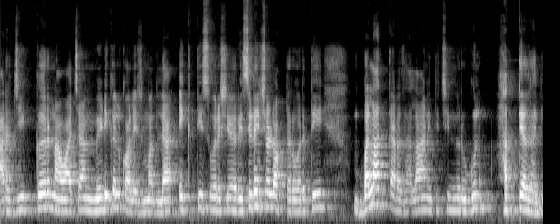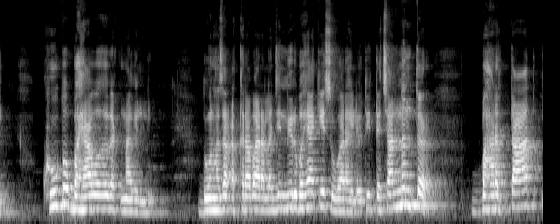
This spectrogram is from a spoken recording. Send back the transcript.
आर जी कर नावाच्या मेडिकल कॉलेजमधल्या एकतीस वर्षीय रेसिडेन्शियल डॉक्टरवरती बलात्कार झाला आणि तिची निर्गुण हत्या झाली. खूप भयावह घटना घडली. दोन हजार अकरा बाराला जी निर्भया केस उभा राहिली होती त्याच्यानंतर भारतात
